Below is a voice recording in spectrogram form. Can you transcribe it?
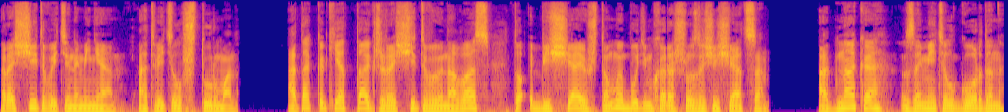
«Рассчитывайте на меня», — ответил штурман. «А так как я также рассчитываю на вас, то обещаю, что мы будем хорошо защищаться. Однако, заметил Гордон,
